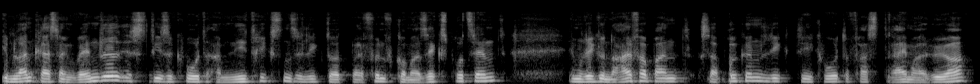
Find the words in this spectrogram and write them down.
Im Landkreis St. Wendel ist diese Quote am niedrigsten. Sie liegt dort bei 5,6 Prozent. Im Regionalverband Saarbrücken liegt die Quote fast dreimal höher,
